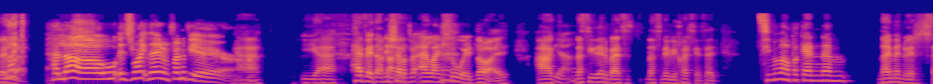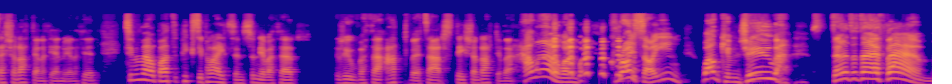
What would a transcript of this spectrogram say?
Billa. Like, hello, it's right there in front of you. Yeah. Yeah. Hefyd, o'n i siarad efo Elaine Llwyd ddoe, a yeah. nath i ddweud rhywbeth, nath ni fi chwerthu'n dweud, ti'n meddwl bod gen um, na i menwi'r stesion radio nath i enwi, nath i dweud, ti'n meddwl bod Pixie Polite yn swnio fatha rhyw fatha advert ar station radio, fatha, hello, and croeso i, welcome to Standard FM.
